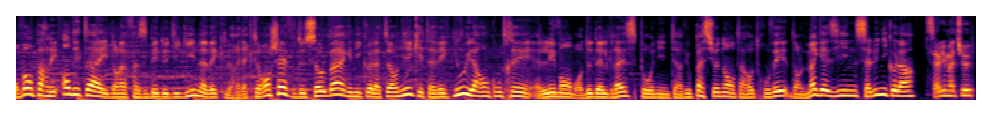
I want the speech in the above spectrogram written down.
On va en parler en détail dans la phase B de Diggin avec le rédacteur en chef de Soulbag, Nicolas Tornier, qui est avec nous. Il a rencontré les membres de Delgrès pour une interview passionnante à retrouver dans le magazine. Salut Nicolas. Salut Mathieu.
